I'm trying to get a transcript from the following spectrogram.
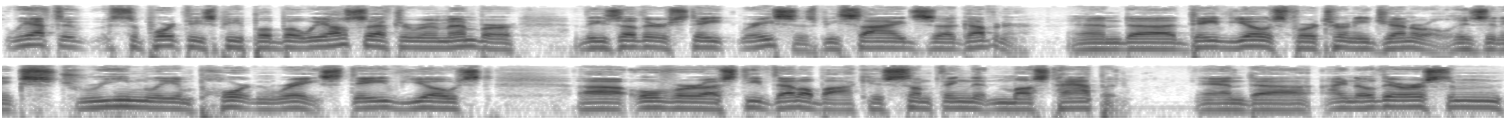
we have to support these people, but we also have to remember these other state races besides uh, governor. And uh, Dave Yost for attorney general is an extremely important race. Dave Yost uh, over uh, Steve Dettelbach is something that must happen. And uh, I know there are some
